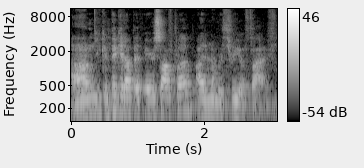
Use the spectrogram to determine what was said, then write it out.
Um, you can pick it up at Airsoft Club, item number 305.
